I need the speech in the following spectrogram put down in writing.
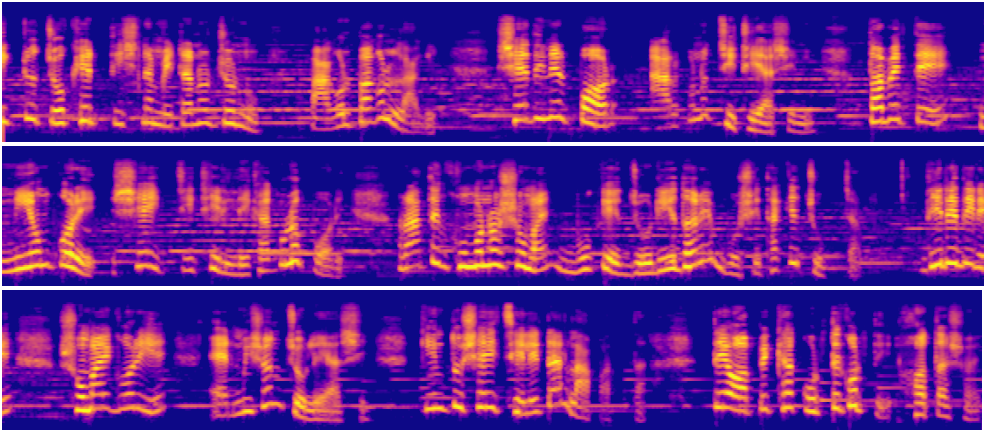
একটু চোখের তৃষ্ণা মেটানোর জন্য পাগল পাগল লাগে। সেদিনের পর আর কোনো চিঠি আসেনি। তবে তে নিয়ম করে সেই চিঠির লেখাগুলো পড়ে। রাতে ঘুমানোর সময় বুকে জড়িয়ে ধরে বসে থাকে চুপচাপ। ধীরে ধীরে সময় গড়িয়ে অ্যাডমিশন চলে আসে। কিন্তু সেই ছেলেটা লাপাত্তা। তে অপেক্ষা করতে করতে হতাশ হয়।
